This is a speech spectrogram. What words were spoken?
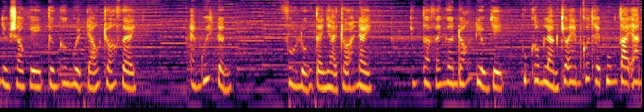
Nhưng sau khi từ ngân nguyệt đảo trở về, em quyết định, vô luận tại nhà trọ này, chúng ta phải nghênh đón điều gì cũng không làm cho em có thể buông tay anh.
